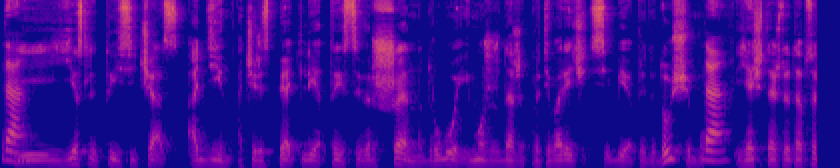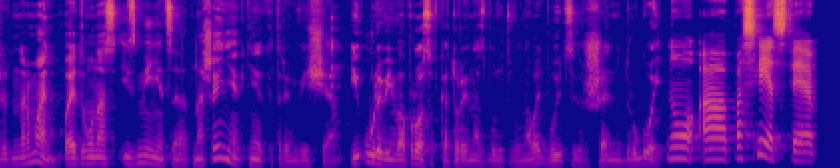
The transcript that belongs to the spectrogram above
Да. И если ты сейчас один, а через пять лет ты совершенно другой и можешь даже противоречить себе предыдущему, Да. я считаю, что это абсолютно нормально. Поэтому у нас изменится отношение к некоторым вещам, и уровень вопросов, которые нас будут волновать, будет совершенно другой. Ну, а последствия,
